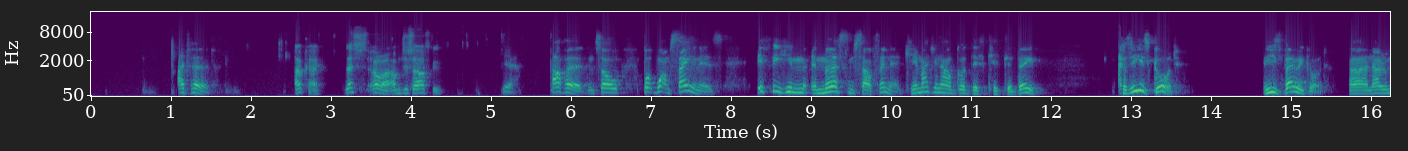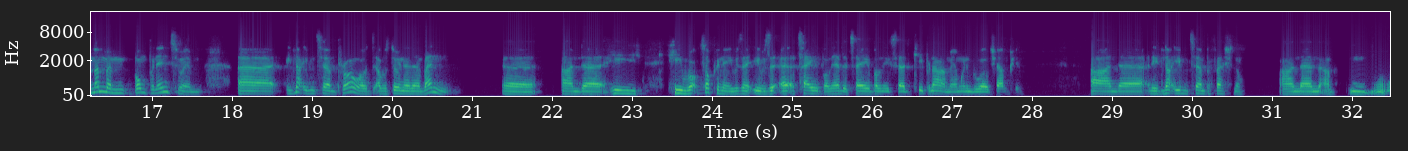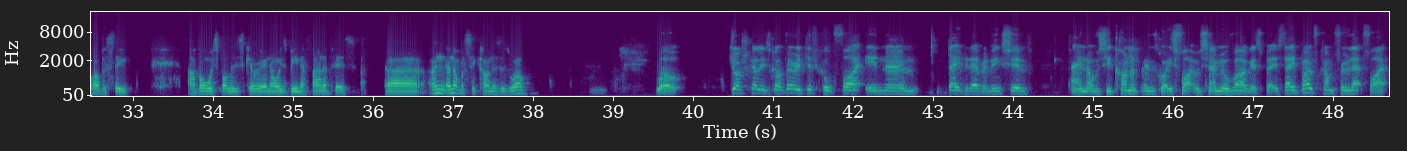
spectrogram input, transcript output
I've heard. Okay. That's all right. I'm just asking. Yeah, I've heard. And so, but what I'm saying is, if he immersed himself in it, can you imagine how good this kid could be? Because he is good. He's very good. Uh, and I remember bumping into him. Uh, he's not even turned pro. I was doing an event, uh, and uh, he he walked up it. He was a, he was at a table. He had a table, and he said, "Keep an eye on me. I'm going to be world champion." And uh, and he's not even turned professional. And then I've, obviously, I've always followed his career and always been a fan of his, uh, and, and obviously Conor's as well. Well, Josh Kelly's got a very difficult fight in um, David Avanesyan, and obviously Conor Benn's got his fight with Samuel Vargas. But if they both come through that fight,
